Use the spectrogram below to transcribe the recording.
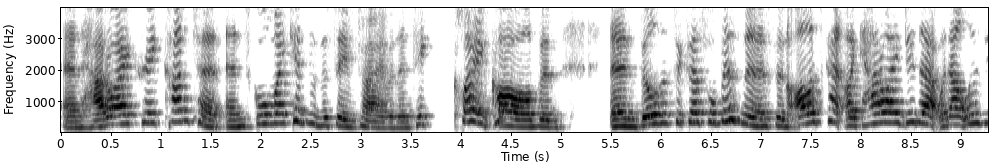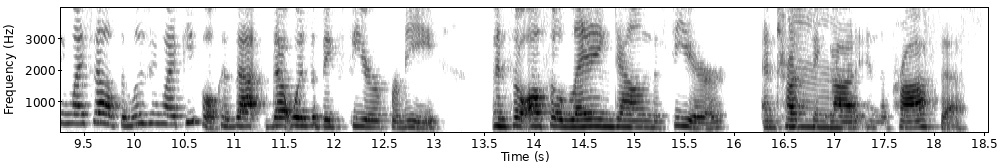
and how do i create content and school my kids at the same time and then take client calls and and build a successful business and all this kind of like how do i do that without losing myself and losing my people because that that was a big fear for me and so also laying down the fear and trusting mm. God in the process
